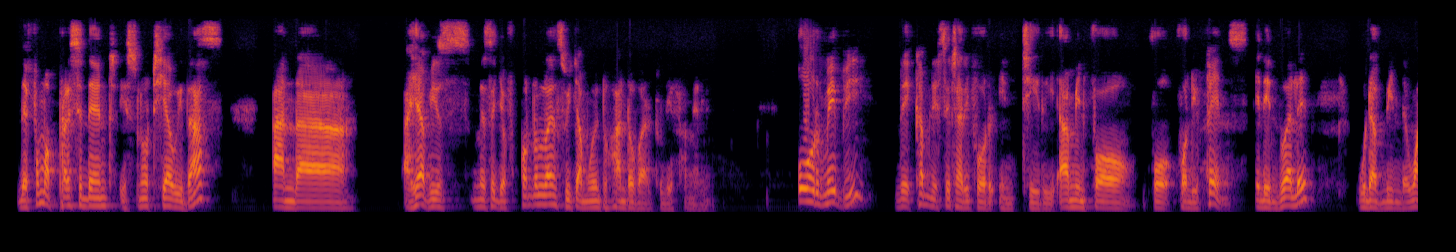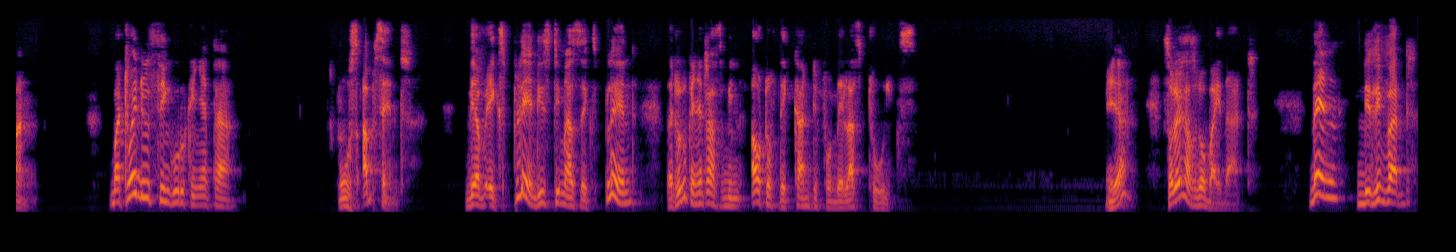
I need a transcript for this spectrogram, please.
the former president is not here with us, and uh, I have his message of condolence, which I'm going to hand over to the family. Or maybe the cabinet secretary for interior, I mean for for for defense, Aden Duale, would have been the one. But why do you think Uhuru Kenyatta was absent? They have explained, this team has explained that Uhuru Kenyatta has been out of the country for the last two weeks. Yeah? So let us go by that. Then delivered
